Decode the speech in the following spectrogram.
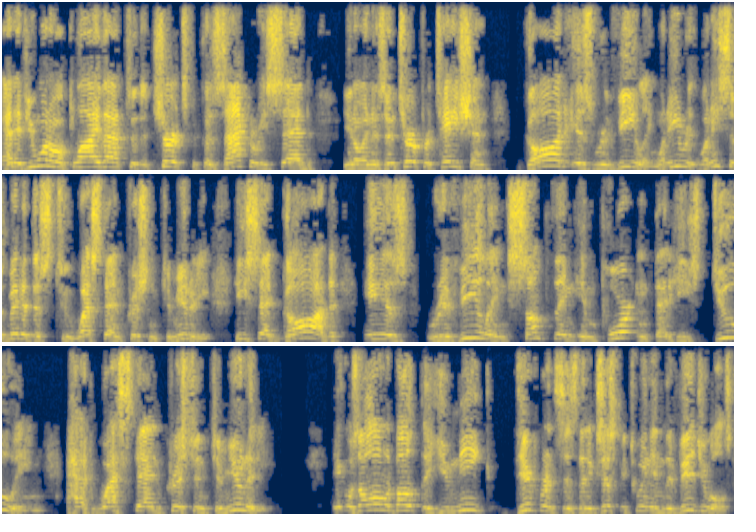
And if you want to apply that to the church, because Zachary said, you know, in his interpretation, God is revealing. When he, when he submitted this to West End Christian Community, he said God is revealing something important that he's doing at West End Christian Community. It was all about the unique differences that exist between individuals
